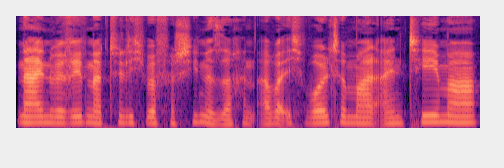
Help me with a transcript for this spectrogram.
Nein, wir reden natürlich über verschiedene Sachen, aber ich wollte mal ein Thema,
